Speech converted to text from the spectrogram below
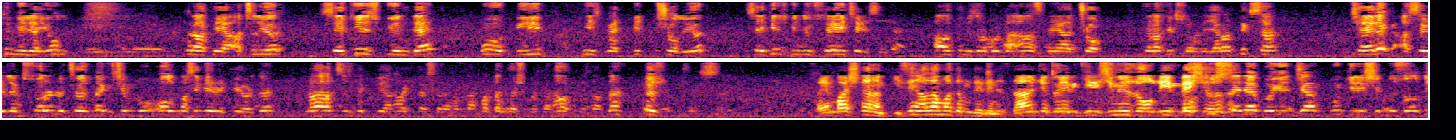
tümüyle yol trafiğe açılıyor. 8 günde bu büyük hizmet bitmiş oluyor. 8 günlük süre içerisinde halkımıza burada az veya çok trafik sorunu yarattıksa çeyrek asırlık sorunu çözmek için bu olması gerekiyordu. Rahatsızlık duyan arkadaşlarımızdan, vatandaşımızdan, halkımızdan da özür dileriz. Sayın Başkanım izin alamadım dediniz. Daha önce böyle bir girişiminiz oldu 25 30 yılda. sene boyunca bu girişimimiz oldu.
